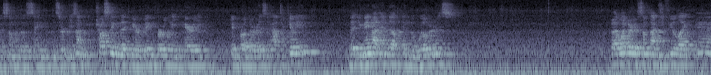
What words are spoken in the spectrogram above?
with some of those same uncertainties. I'm trusting that your big, burly, hairy big brother isn't out to kill you, that you may not end up in the wilderness but I wonder if sometimes you feel like, eh,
